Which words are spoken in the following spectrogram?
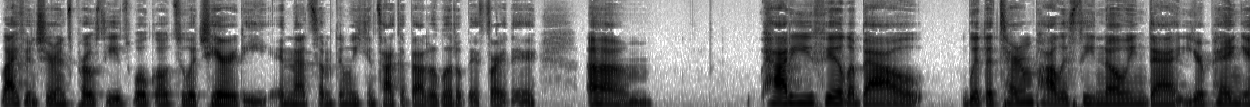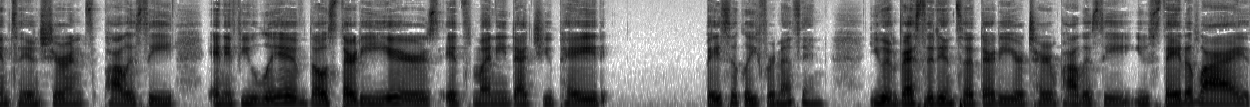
life insurance proceeds will go to a charity. And that's something we can talk about a little bit further. Um, how do you feel about with a term policy knowing that you're paying into insurance policy and if you live those 30 years it's money that you paid basically for nothing you invested into a 30 year term policy you stayed alive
